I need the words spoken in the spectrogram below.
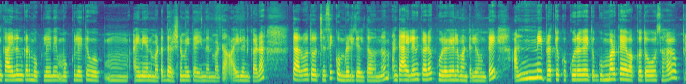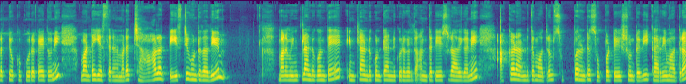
ఇంకా ఐలన్ కాడ మొక్కులైన మొక్కులైతే అయినాయి అనమాట దర్శనం అయితే అయిందనమాట ఐలన్ కాడ తర్వాత వచ్చేసి కొమరలికి వెళ్తా ఉన్నాం. అంటే ఐలాండ్ కాడ కూరగాయల వంటలే ఉంటాయి. అన్నీ ప్రతి ఒక్క కూరగాయతో గుమ్మడికాయ వక్కతో సహా ప్రతి ఒక్క కూరగాయతోని వంట చేస్తారనమాట చాలా టేస్టీగా ఉంటుంది అది మనం ఇంట్లో వండుకుంటే ఇంట్లో వండుకుంటే అన్ని కూరగాయలతో అంత టేస్ట్ రాదు కానీ అక్కడ వండితే మాత్రం సూపర్ అంటే సూపర్ టేస్ట్ ఉంటుంది. ఈ కర్రీ మాత్రం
